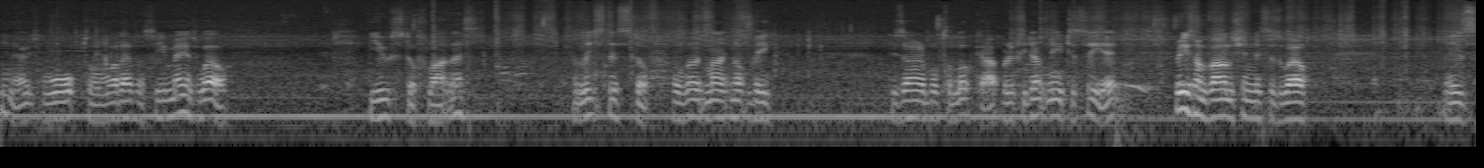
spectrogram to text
You know, it's warped or whatever, so you may as well use stuff like this. At least this stuff, although it might not be desirable to look at, but if you don't need to see it, the reason I'm varnishing this as well is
